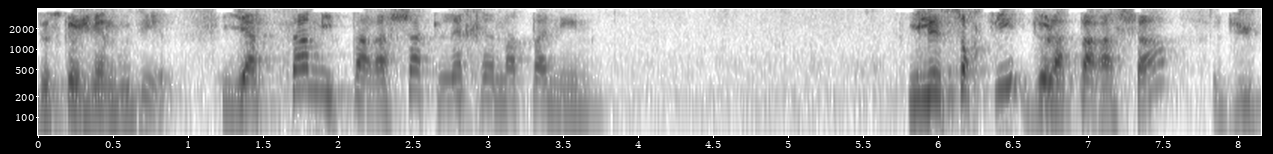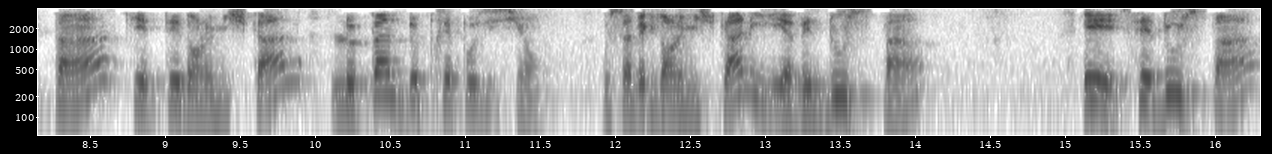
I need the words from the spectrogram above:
de ce que je viens de vous dire. Il est sorti de la paracha du pain qui était dans le Mishkan, le pain de préposition. Vous savez que dans le Mishkan, il y avait douze pains, et ces douze pains,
